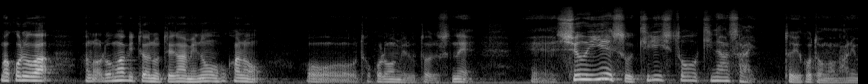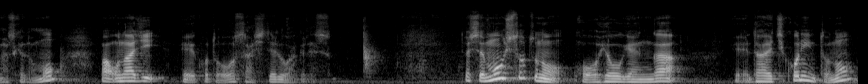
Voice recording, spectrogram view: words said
まあ、これはあのロマ人への手紙の他のところを見るとですね「主イエス・キリストを来なさい」ということもありますけども、まあ、同じことを指しているわけです。そしてもう一つの表現が第一コリントの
